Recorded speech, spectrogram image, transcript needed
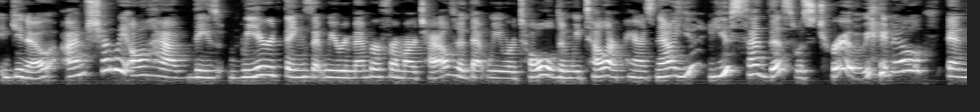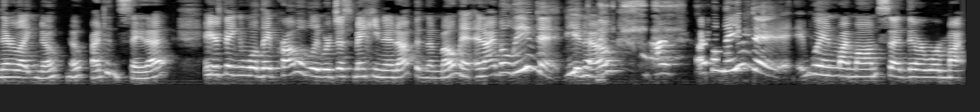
you know, I'm sure we all have these weird things that we remember from our childhood that we were told and we tell our parents now, you, you said this was true, you know? And they're like, nope, nope, I didn't say that. And you're thinking, well, they probably were just making it up in the moment. And I believed it, you know? I, I believed it when my mom said there were my,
